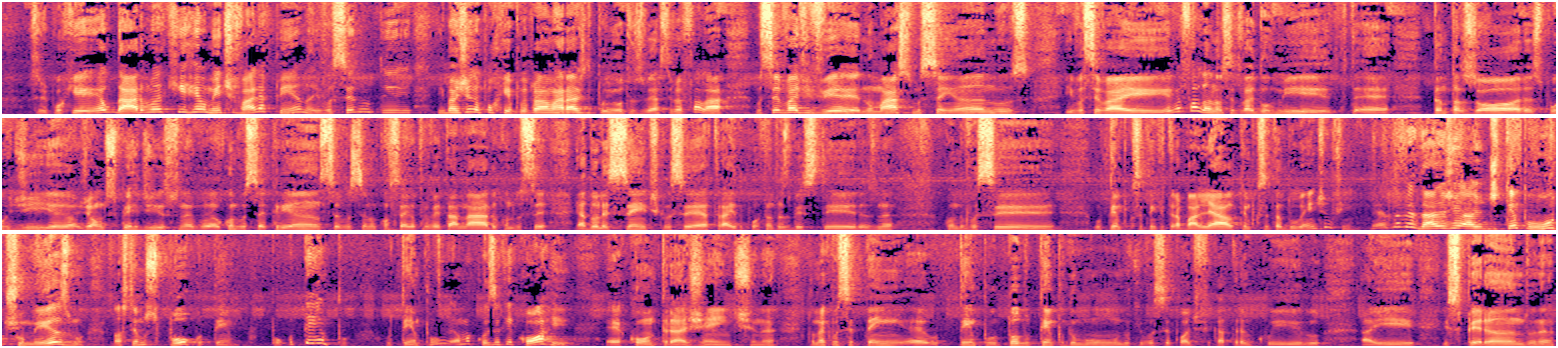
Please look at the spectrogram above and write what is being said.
Porque é o Dharma que realmente vale a pena. E você não. E, imagina por quê? Porque para Maharaj, depois em outros versos, ele vai falar. Você vai viver no máximo 100 anos e você vai. Ele vai falando, você vai dormir. É, tantas horas por dia, já é um desperdício. Né? Quando você é criança, você não consegue aproveitar nada. Quando você é adolescente, que você é atraído por tantas besteiras. Né? Quando você. O tempo que você tem que trabalhar, o tempo que você está doente, enfim. É, na verdade, de tempo útil mesmo, nós temos pouco tempo. Pouco tempo. O tempo é uma coisa que corre é, contra a gente, né? Então não é que você tem é, o tempo, todo o tempo do mundo, que você pode ficar tranquilo aí esperando, né?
